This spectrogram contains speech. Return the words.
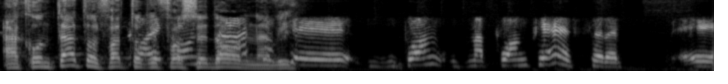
Ha contato il fatto No, che fosse donna? Che può ma può anche essere e,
